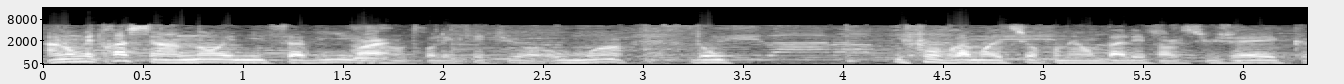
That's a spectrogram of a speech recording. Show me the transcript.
Un long métrage c'est un an et demi de sa vie Ouais. entre l'écriture au moins, donc il faut vraiment être sûr qu'on est emballé par le sujet, que,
